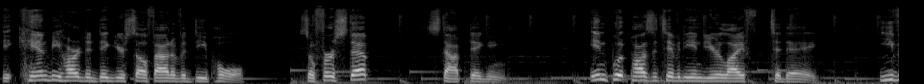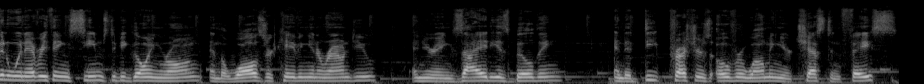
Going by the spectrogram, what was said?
It can be hard to dig yourself out of a deep hole. So, first step stop digging. Input positivity into your life today. Even when everything seems to be going wrong and the walls are caving in around you and your anxiety is building and a deep pressure is overwhelming your chest and face,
